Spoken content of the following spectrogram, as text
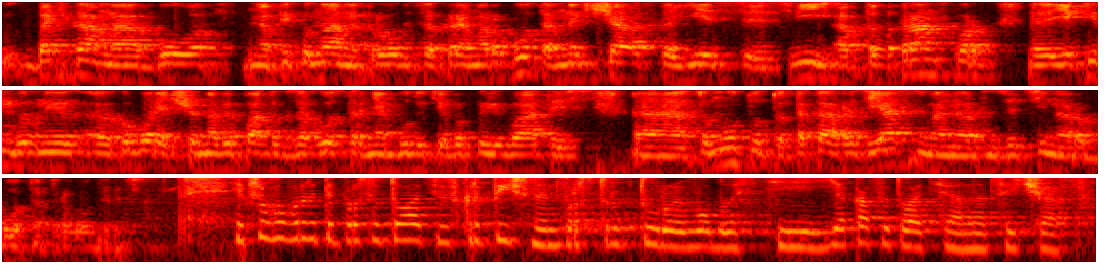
батьками або опікунами проводиться окрема робота. В них часто є свій автотранспорт, е, яким вони е, говорять, що на випадок загострення будуть евакуюватись. Е, Тому тут така роз'яснювальна організаційна робота проводиться. Якщо говорити про ситуацію з критичною інфраструктурою в області, яка ситуація на цей час?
